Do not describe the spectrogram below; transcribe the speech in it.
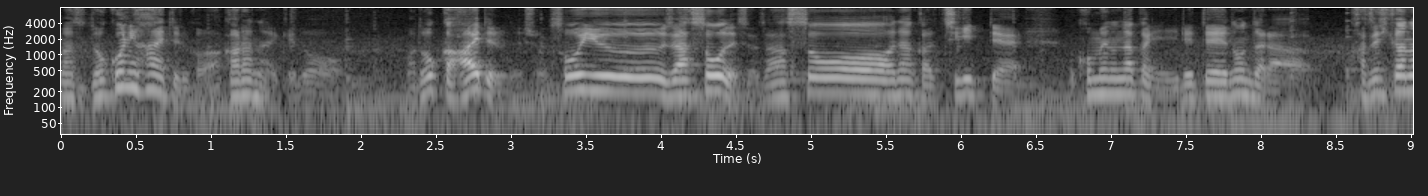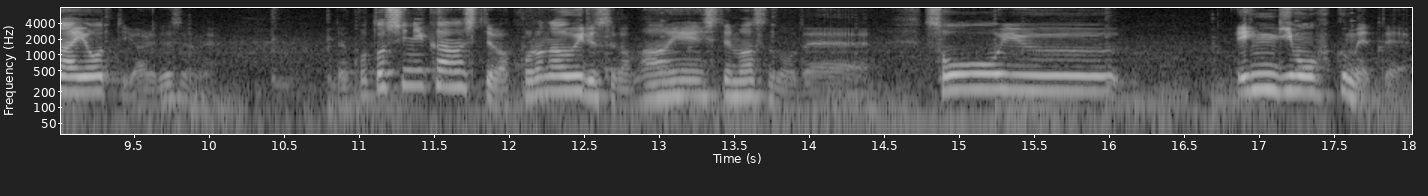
まずどこに生えてるかわからないけどまあ、どっか生えてるんでしょう。そういう雑草ですよ。雑草をなんかちぎって米の中に入れて飲んだら風邪ひかないよっていうあれですよね。で今年に関してはコロナウイルスが蔓延してますのでそういう縁起も含めて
